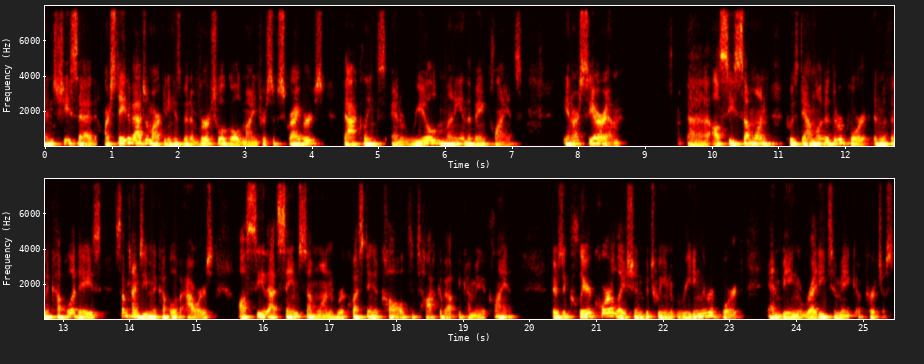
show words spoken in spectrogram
And she said, Our state of agile marketing has been a virtual gold mine for subscribers, backlinks, and real money in the bank clients. In our CRM, uh, I'll see someone who has downloaded the report, and within a couple of days, sometimes even a couple of hours, I'll see that same someone requesting a call to talk about becoming a client. There's a clear correlation between reading the report and being ready to make a purchase.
